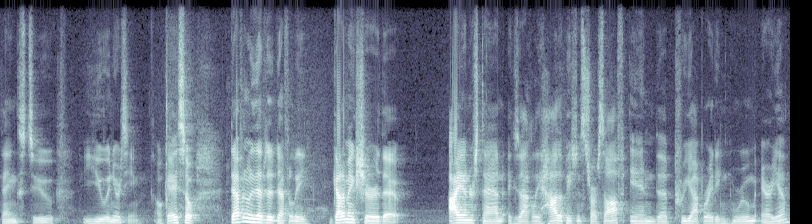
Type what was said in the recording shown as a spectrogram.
thanks to you and your team. Okay, so definitely, definitely, definitely got to make sure that I understand exactly how the patient starts off in the pre-operating room area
